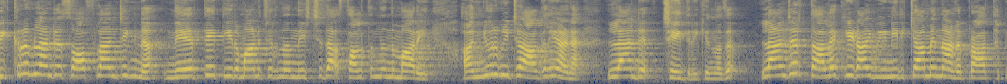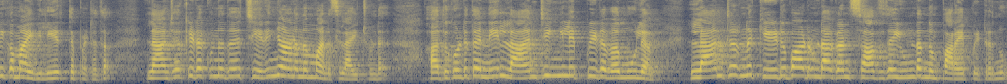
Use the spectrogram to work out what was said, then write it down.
വിക്രം ലാൻഡർ സോഫ്റ്റ് ലാൻഡിങ്ങിന് നേരത്തെ തീരുമാനിച്ചിരുന്ന നിശ്ചിത സ്ഥലത്തു നിന്ന് മാറി അഞ്ഞൂറ് മീറ്റർ അകലെയാണ് ലാൻഡ് ചെയ്തിരിക്കുന്നത്. ലാൻഡർ തലക്കീടായി വീണിരിക്കാമെന്നാണ് പ്രാഥമികമായി വിലയിരുത്തപ്പെട്ടത്. ലാൻഡർ കിടക്കുന്നത് ചെരിഞ്ഞാണെന്നും മനസ്സിലായിട്ടുണ്ട്. അതുകൊണ്ട് തന്നെ ലാൻഡിങ്ങിലെ പിടവ് മൂലം ലാൻഡറിന് കേടുപാടുണ്ടാകാൻ സാധ്യതയുണ്ടെന്നും പറയപ്പെട്ടിരുന്നു.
